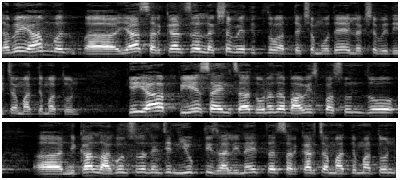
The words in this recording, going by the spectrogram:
त्यामुळे या या सरकारचं लक्ष वेधितो अध्यक्ष महोदय लक्षवेधीच्या माध्यमातून की या पी एस आयचा दोन हजार बावीसपासून जो निकाल लागून सुद्धा त्यांची नियुक्ती झाली नाही तर सरकारच्या माध्यमातून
